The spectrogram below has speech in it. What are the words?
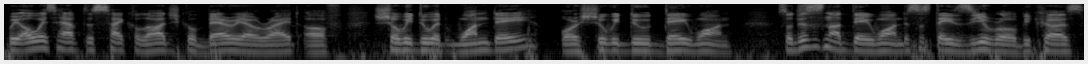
we always have this psychological barrier, right? Of shall we do it one day or should we do day one? So this is not day one, this is day zero because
